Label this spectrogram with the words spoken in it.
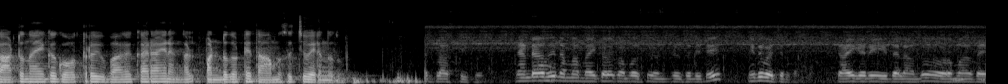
കാട്ടുനായക ഗോത്ര വിഭാഗക്കാരായ ഞങ്ങൾ പണ്ടുതൊട്ടേ താമസിച്ചു വരുന്നതും. രണ്ടാമത് നമ്മൾ മൈക്രോ കമ്പോസ്റ്റ് യൂണിറ്റിൽ ഇത് വെച്ചിട്ടുണ്ട് காய்கறி இதெல்லாம் வந்து உரமாக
